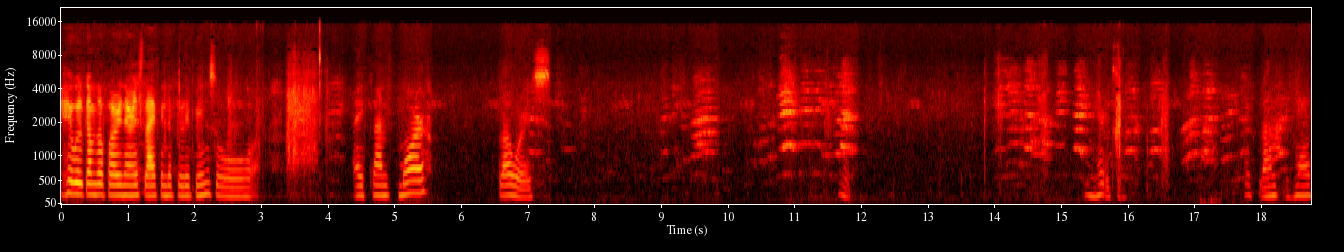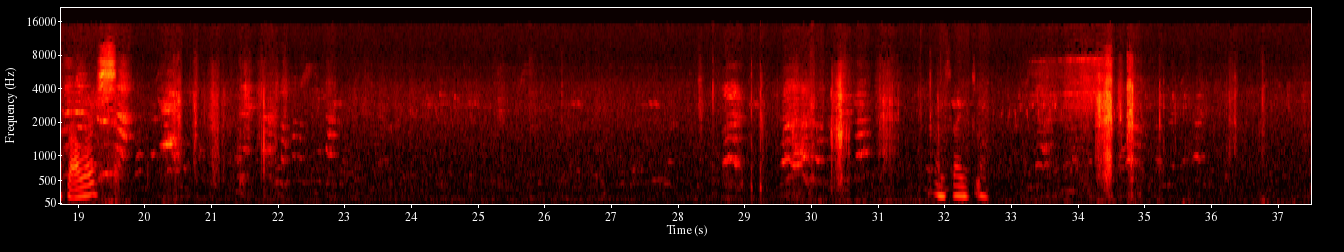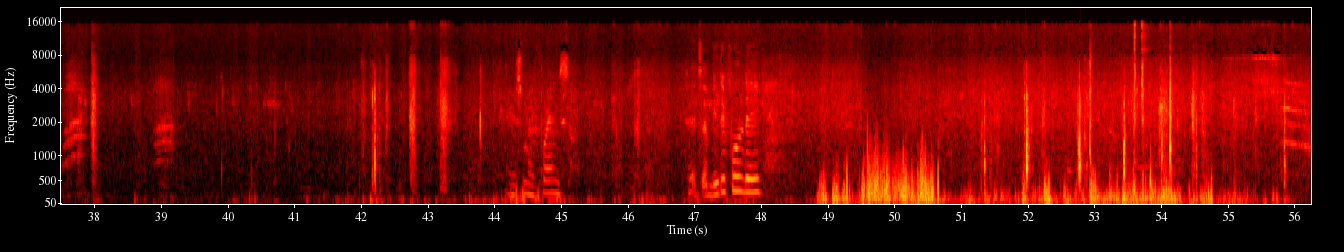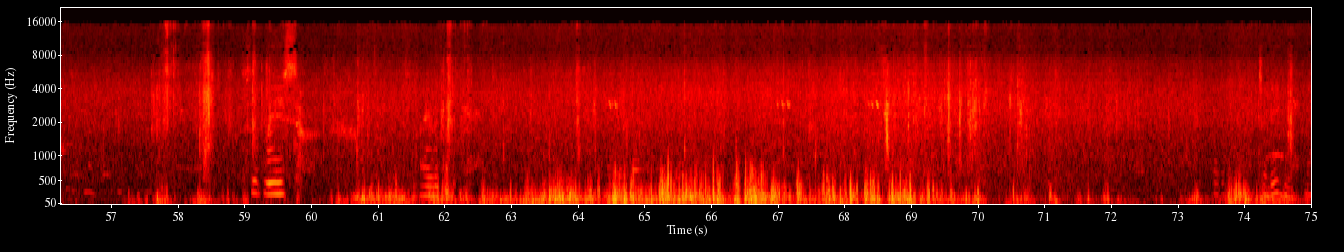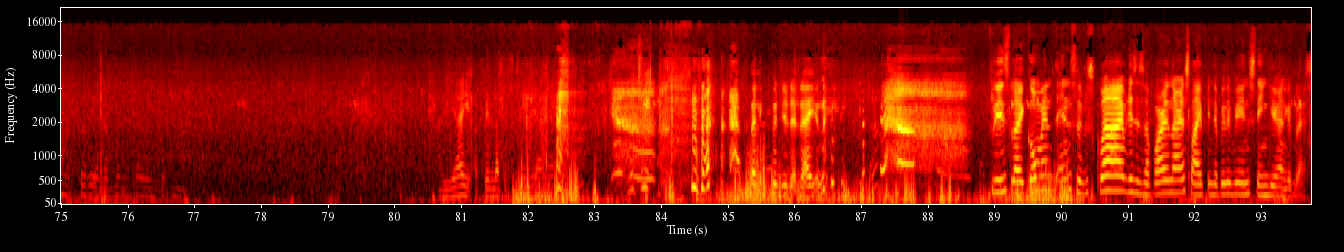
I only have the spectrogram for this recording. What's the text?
Hey, welcome to Foreigner's Life in the Philippines. So, I plant more flowers. And here it's I plant more flowers. Inside too. Here's my friends. It's a beautiful day. So please Baby. Ayay, apel na po sa pili. Talikod yun na yun. Please like, comment, and subscribe. This is a foreigner's life in the Philippines. Thank you and God bless.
